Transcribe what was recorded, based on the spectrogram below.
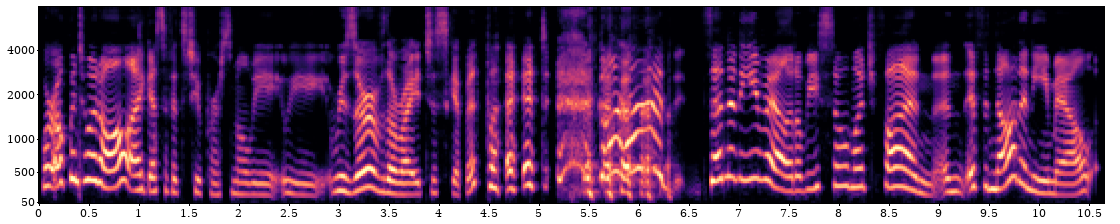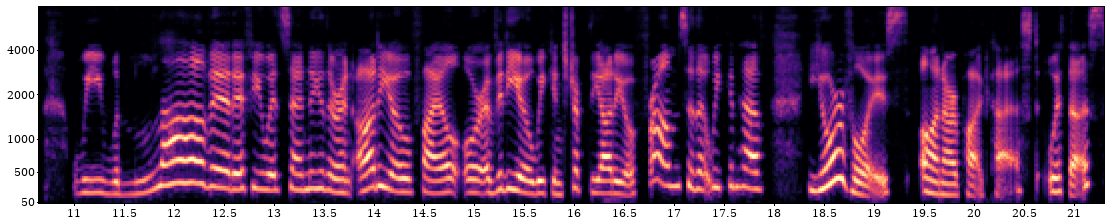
we're open to it all. I guess if it's too personal, we we reserve the right to skip it. But go ahead, send an email. It'll be so much fun. And if not an email, we would love it if you would send either an audio file or a video we can strip the audio from so that we can have your voice on our podcast with us.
